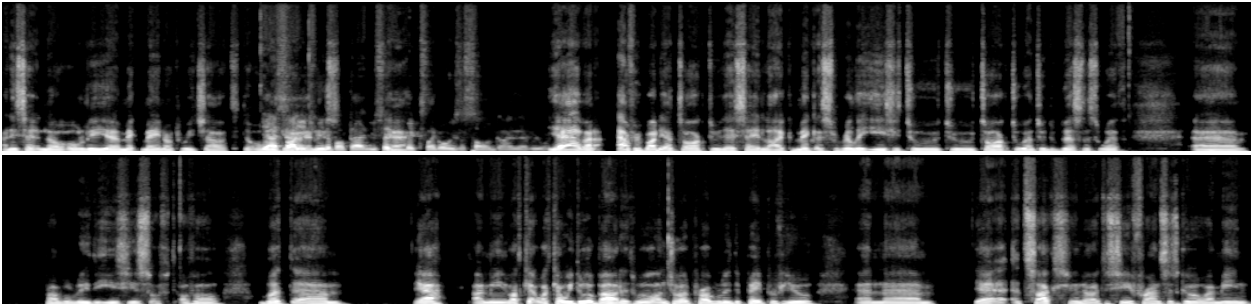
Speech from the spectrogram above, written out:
And he said no, only uh, Mick Maynard reached out. The only yeah, I saw guy. you tweet about that, and you said yeah. Mick's like always a solid guy to everyone. Yeah, but everybody I talk to, they say like Mick is really easy to to talk to and to do business with. Um, probably the easiest of, of all. But um, yeah, I mean, what can what can we do about it? We'll enjoy probably the pay per view, and um, yeah, it, it, sucks, you know, to see Francis go. I mean,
